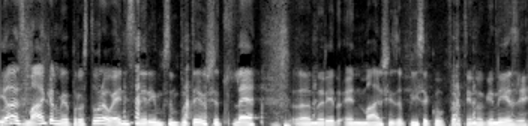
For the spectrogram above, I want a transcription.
Ja, zmanjkalo mi je prostora v eni smeri in sem potem še tle uh, naredil en manjši zapisek o partenogenezi.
